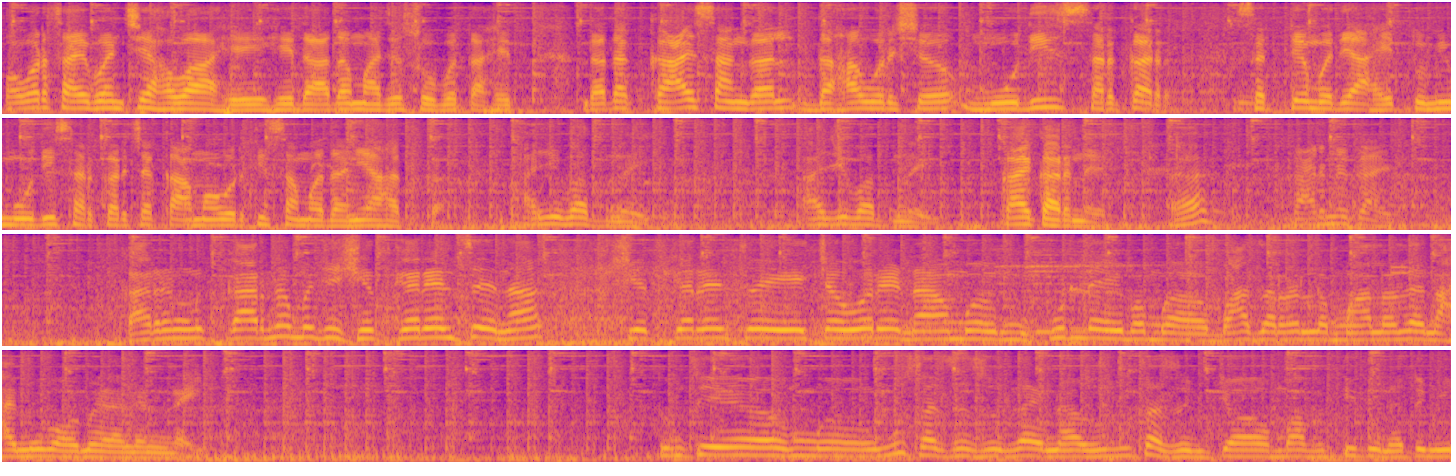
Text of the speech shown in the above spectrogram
पवार साहेबांची हवा आहे हे दादा माझ्यासोबत आहेत. दादा काय सांगाल? दहा वर्ष मोदी सरकार सत्तेमध्ये आहे. तुम्ही मोदी सरकारच्या कामावरती समाधानी आहात का? अजिबात नाही. अजिबात नाही. काय कारण आहे? हा? कारण काय? कारण कारण म्हणजे शेतकऱ्यांचं आहे ना शेतकऱ्यांचं याच्यावर आहे ना मग कुठल्याही बा- बा- बाजाराला मालाला ना हमी भाव मिळालेला नाही. तुमचे म, ऊसाचं सुद्धा आहे ना ऊसाचं बाबतीत आहे ना तुम्ही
